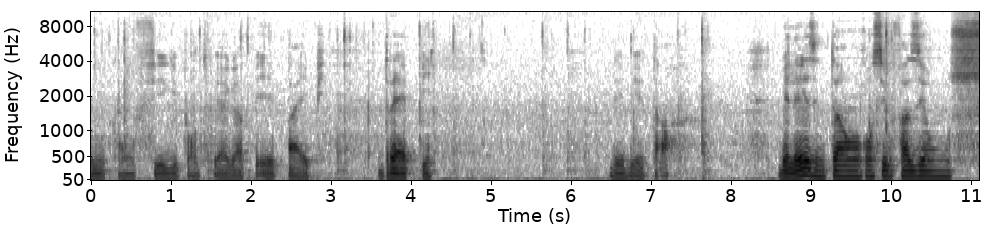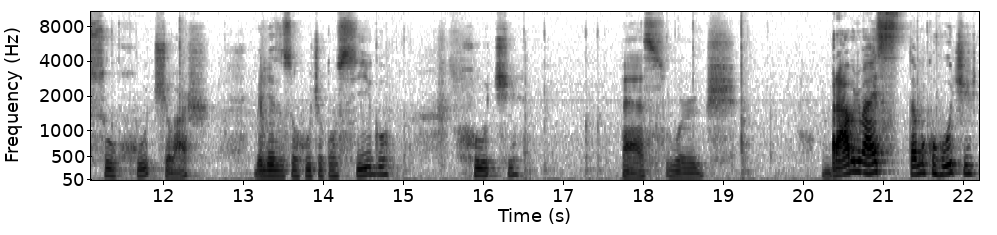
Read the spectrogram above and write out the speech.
wp-config.php pipe drep db e tal. Beleza, então eu consigo fazer um surroot, eu acho. Beleza, surroot eu consigo. Root Password. Brabo demais. Tamo com root.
